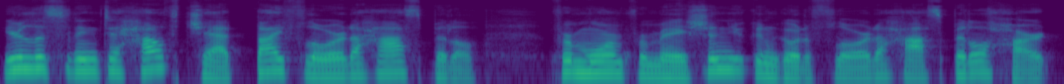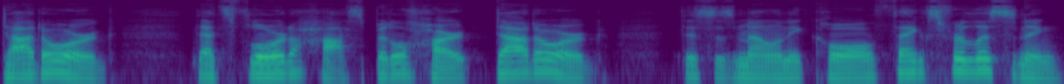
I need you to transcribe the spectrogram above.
You're listening to Health Chat by Florida Hospital. For more information, you can go to floridahospitalheart.org. That's floridahospitalheart.org. This is Melanie Cole. Thanks for listening.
